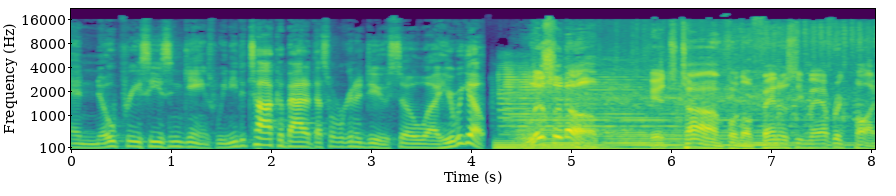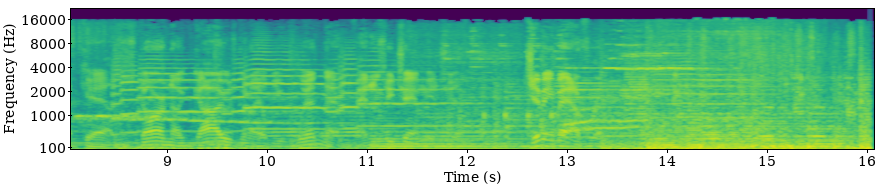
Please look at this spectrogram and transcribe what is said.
and no preseason games. We need to talk about it. That's what we're going to do. So uh, here we go. Listen up. It's time for the Fantasy Maverick podcast, starring the guy who's going to help you win that fantasy championship, Jimmy Maverick. Thank you.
